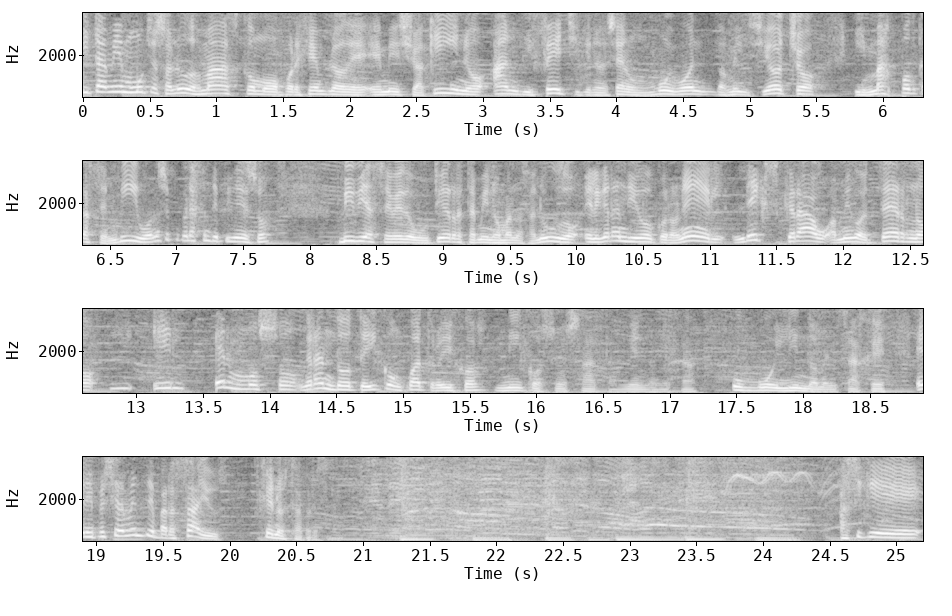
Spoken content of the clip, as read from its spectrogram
Y también muchos saludos más, como por ejemplo de Emilio Aquino, Andy Fechi, que nos desean un muy buen 2018 y más podcasts en vivo. No sé por qué la gente pide eso. Vivi Acevedo Gutiérrez también nos manda saludos. El gran Diego Coronel, Lex Krau, amigo eterno. Y el hermoso, grandote y con cuatro hijos, Nico Sosa también nos deja un muy lindo mensaje. En especialmente para Sayus, que no está presente. Así que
